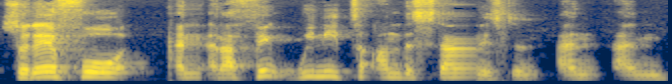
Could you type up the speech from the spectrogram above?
So therefore, and, and I think we need to understand this and, and and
